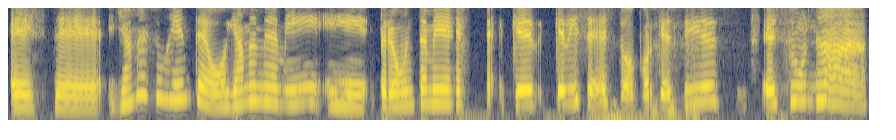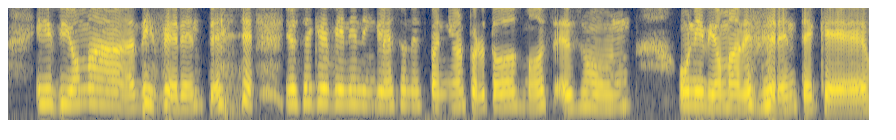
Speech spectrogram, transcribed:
este, llama a su gente o llámame a mí y pregúntame ¿Qué, ¿Qué, dice esto? Porque sí es, es un idioma diferente. Yo sé que viene en inglés o en español, pero de todos modos es un, un idioma diferente que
